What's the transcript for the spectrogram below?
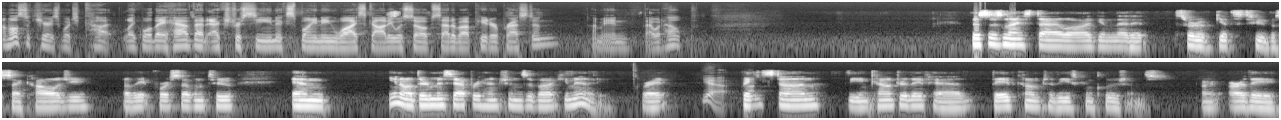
I'm also curious which cut. Like, will they have that extra scene explaining why Scotty was so upset about Peter Preston? I mean, that would help. This is nice dialogue in that it sort of gets to the psychology of 8472 and you know their misapprehensions about humanity, right? Yeah. Based on the encounter they've had, they've come to these conclusions. Are, are they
